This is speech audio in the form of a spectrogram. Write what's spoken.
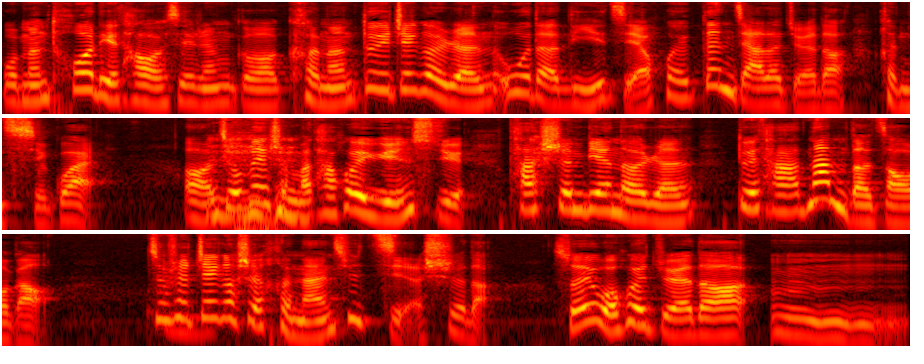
我们脱离讨好型人格，可能对这个人物的理解会更加的觉得很奇怪，呃，就为什么他会允许他身边的人对他那么的糟糕，就是这个是很难去解释的。所以我会觉得，嗯，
